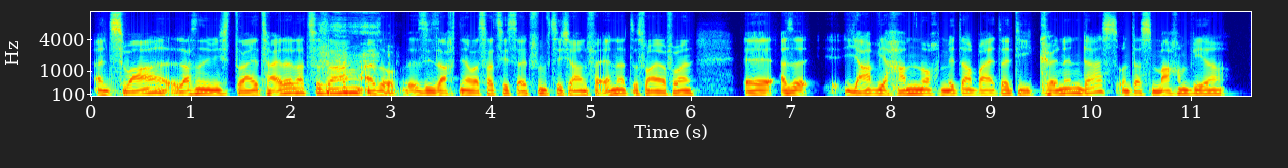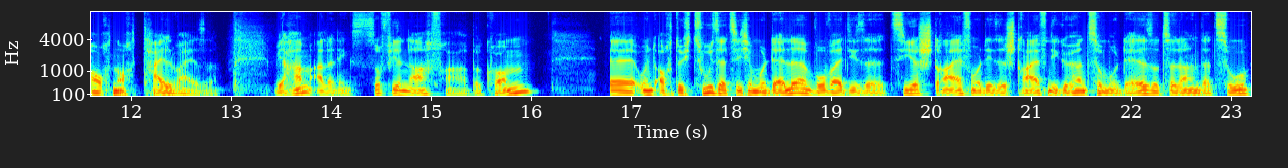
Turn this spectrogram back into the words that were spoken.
Und zwar, lassen Sie mich drei Teile dazu sagen. Also, Sie sagten ja, was hat sich seit 50 Jahren verändert? Das war ja vorhin äh, also ja, wir haben noch Mitarbeiter, die können das und das machen wir auch noch teilweise. Wir haben allerdings so viel Nachfrage bekommen äh, und auch durch zusätzliche Modelle, wo wir diese Zierstreifen oder diese Streifen, die gehören zum Modell sozusagen dazu,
